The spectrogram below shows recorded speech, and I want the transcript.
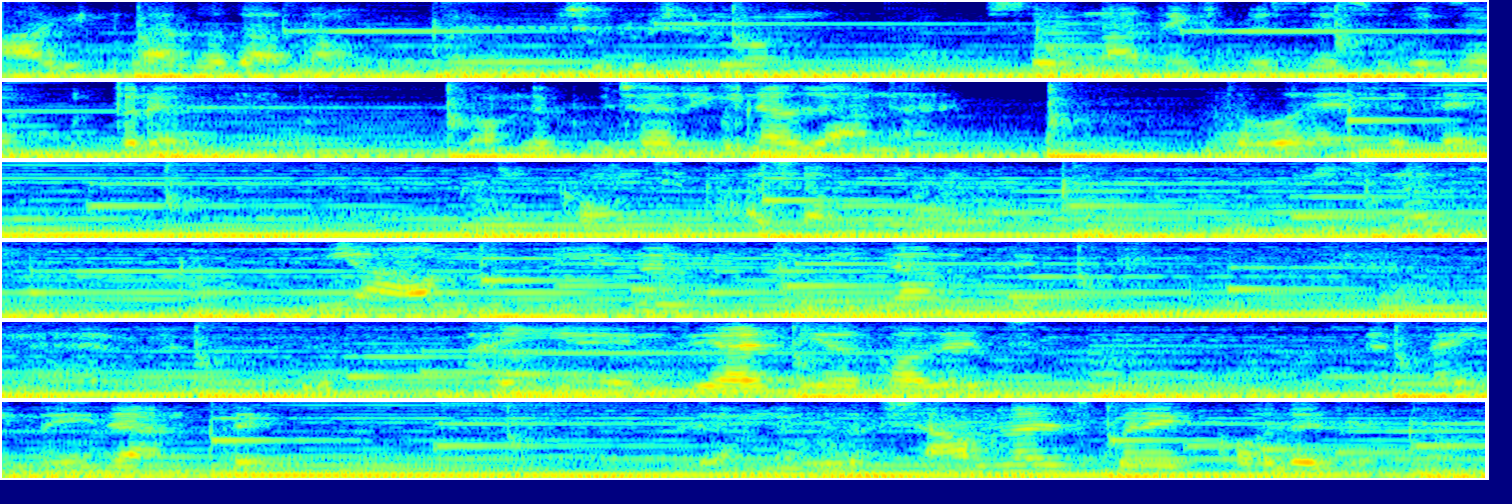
आगे की बात बताता हूँ। शुरू शुरू हम सोमनाथ एक्सप्रेस से सुबह से उतरे। तो हमने पूछा रीजनल जाना है? तो वो ऐसे थे, ये कौन सी भाषा बोल रहे हो? रीजनल? ये हम रीजनल नहीं जानते। भाई, ये एन टी का कॉलेज नहीं नहीं जानते। फिर हमने बोला, श्यामलाल पर एक कॉलेज है।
